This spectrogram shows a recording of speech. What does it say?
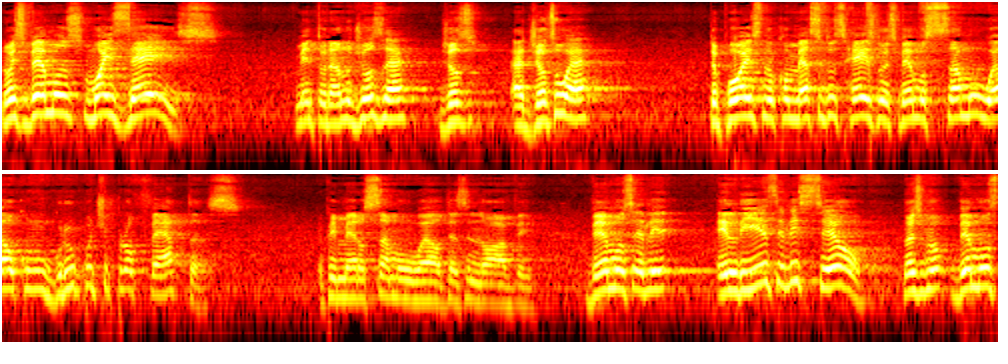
Nós vemos Moisés mentorando José, é, Josué. Depois, no começo dos reis, nós vemos Samuel com um grupo de profetas. Em 1 Samuel 19. Vemos Eli, Elias e Eliseu. Nós vemos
